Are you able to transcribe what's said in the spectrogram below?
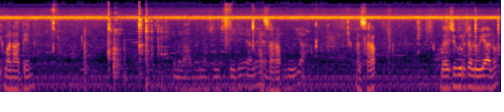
tikman natin. Lumalaban yung sumisili. Ano yan? Sarap. Luya. Ang sarap. Dahil siguro sa luya, ano?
